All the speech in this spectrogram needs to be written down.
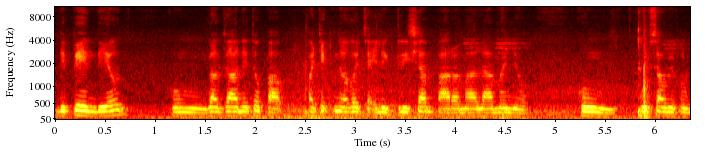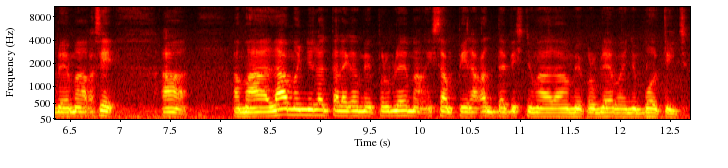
Depende yon kung gagana ito pa pa-check nyo agad sa electrician para malaman nyo kung kung saan may problema. Kasi ah ang malaman nyo lang talagang may problema ang isang pinakandabis nyo malaman may problema yung voltage.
